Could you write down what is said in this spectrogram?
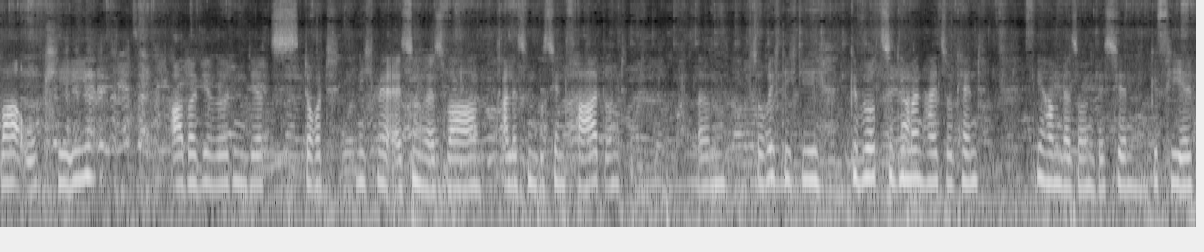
war okay. Aber wir würden jetzt dort nicht mehr essen. Es war alles ein bisschen fad und ähm, so richtig die Gewürze, die man halt so kennt, die haben da so ein bisschen gefehlt.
